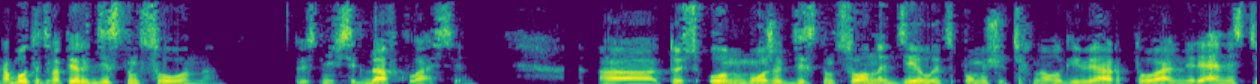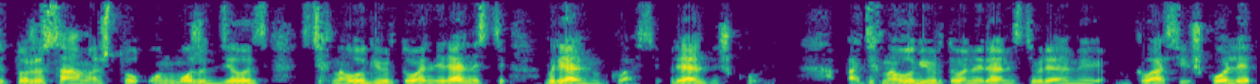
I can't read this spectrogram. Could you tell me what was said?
работать, во-первых, дистанционно, то есть не всегда в классе. А, то есть он может дистанционно делать с помощью технологии VR виртуальной реальности то же самое, что он может делать с технологией виртуальной реальности в реальном классе, в реальной школе. А технология виртуальной реальности в реальной классе и школе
